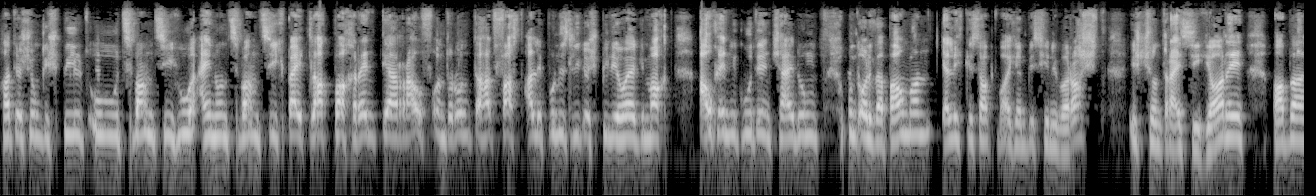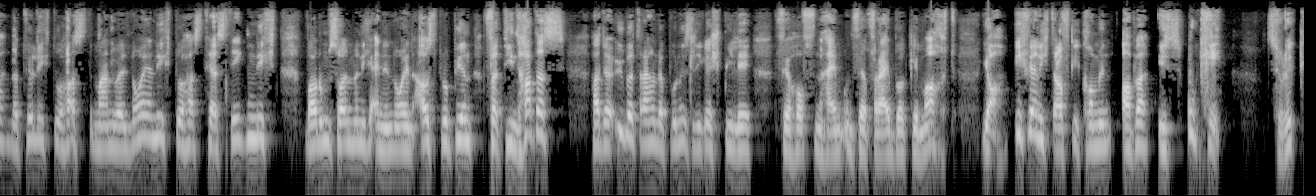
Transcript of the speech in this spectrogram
hat er schon gespielt, U20, U21, bei Gladbach rennt der rauf und runter, hat fast alle Bundesligaspiele heuer gemacht, auch eine gute Entscheidung. Und Oliver Baumann, ehrlich gesagt, war ich ein bisschen überrascht, ist schon 30 Jahre, aber natürlich, du hast Manuel Neuer nicht, du hast Herr Stegen nicht, warum soll man nicht einen neuen ausprobieren? Verdient hat das, hat er über 300 Bundesligaspiele für Hoffenheim und für Freiburg gemacht. Ja, ich wäre nicht drauf gekommen, aber ist okay. Zurück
